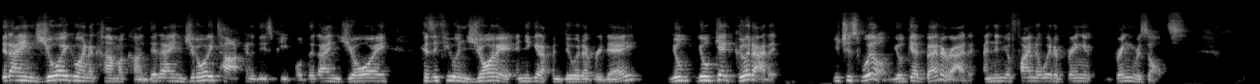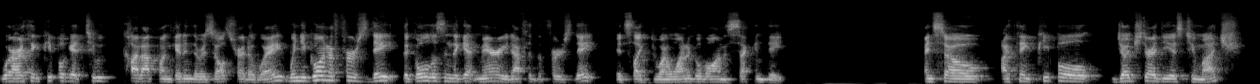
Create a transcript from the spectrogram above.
did I enjoy going to Comic Con? Did I enjoy talking to these people? Did I enjoy? Because if you enjoy it and you get up and do it every day, you'll you'll get good at it. You just will. You'll get better at it, and then you'll find a way to bring it bring results. Where I think people get too caught up on getting the results right away. When you go on a first date, the goal isn't to get married after the first date. It's like, do I want to go on a second date? And so I think people judge their ideas too much,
